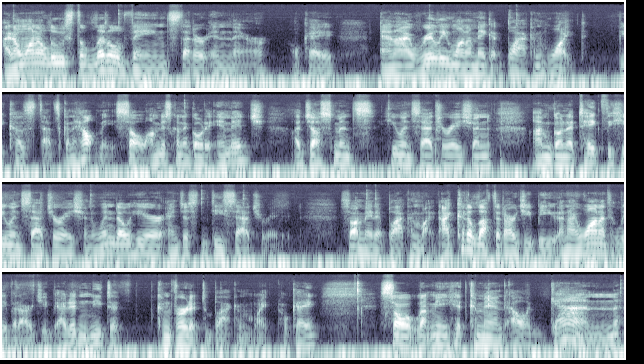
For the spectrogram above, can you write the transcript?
I don't want to lose the little veins that are in there, okay? And I really want to make it black and white because that's going to help me. So I'm just going to go to Image, Adjustments, Hue and Saturation. I'm going to take the Hue and Saturation window here and just desaturate it. So I made it black and white. I could have left it RGB, and I wanted to leave it RGB. I didn't need to convert it to black and white, okay? So let me hit Command L again,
